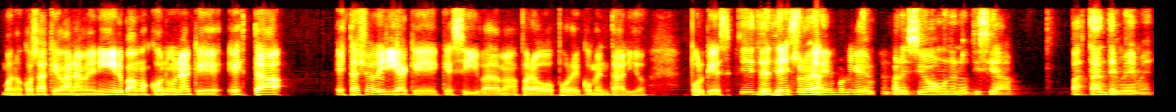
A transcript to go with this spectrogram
bueno, cosas que van a venir, vamos con una que esta, esta yo diría que, que sí, va más para vos por el comentario. Porque es desde yo la porque me pareció una noticia bastante meme.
